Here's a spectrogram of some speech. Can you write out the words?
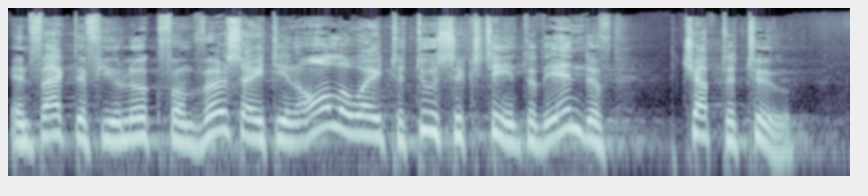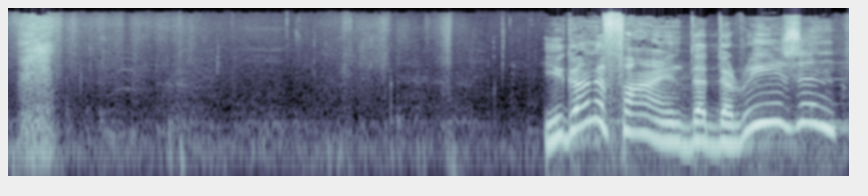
in fact if you look from verse 18 all the way to 216 to the end of chapter 2, you're going to find that the reason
